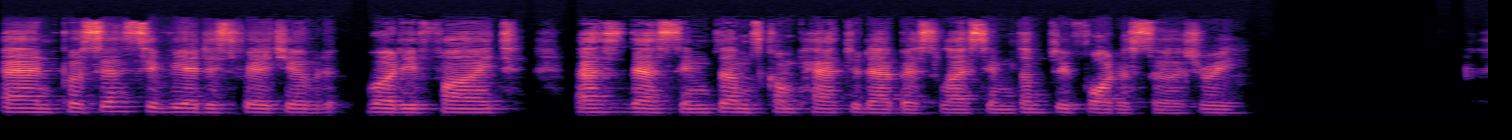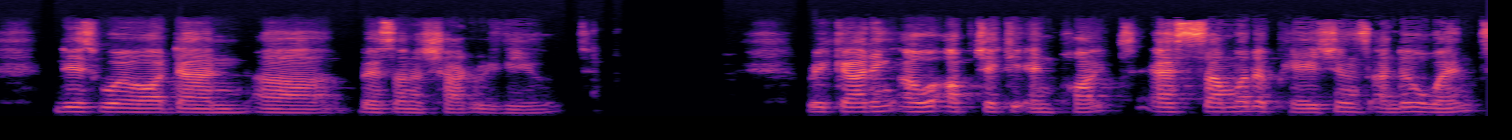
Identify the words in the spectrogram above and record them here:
and percent severe dysphagia were defined as their symptoms compared to their baseline symptoms before the surgery. These were all done uh, based on a chart review. Regarding our objective endpoint, as some of the patients underwent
